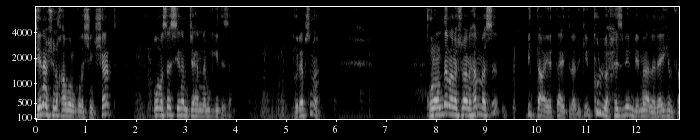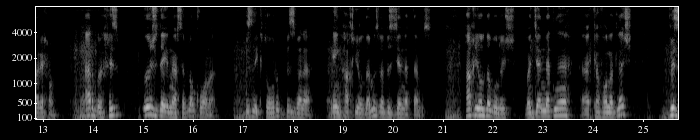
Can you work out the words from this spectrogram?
sen ham shuni qabul qilishing shart. Bo'lmasa sen ham jahannamga ketasan. Ko'ryapsizmi? Qur'onda mana shularni hammasi bitta oyatda aytiladiki kullu hizbin bima ladayhim farihun. Har bir hizb o'zidagi narsa bilan quvonadi. Bizniki to'g'ri biz mana eng haq yo'ldamiz va biz jannatdamiz. Haq yo'lda bo'lish va jannatni e, kafolatlash biz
